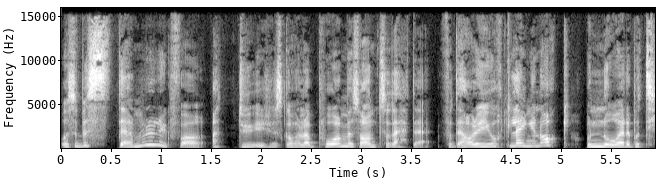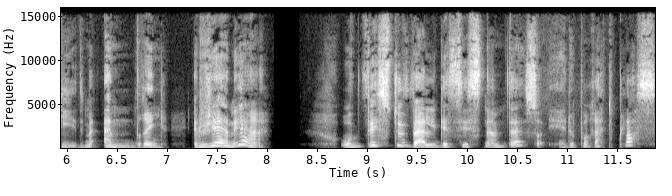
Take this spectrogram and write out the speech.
og så bestemmer du deg for at du ikke skal holde på med sånt som dette, for det har du gjort lenge nok, og nå er det på tide med endring. Er du ikke enig? Og hvis du velger sistnevnte, så er du på rett plass.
